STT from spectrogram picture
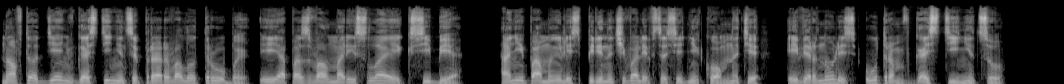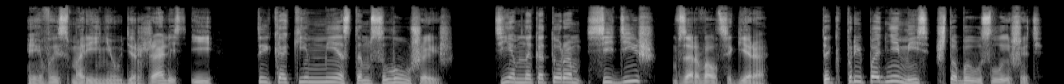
Но в тот день в гостинице прорвало трубы, и я позвал Мари с Лаей к себе. Они помылись, переночевали в соседней комнате и вернулись утром в гостиницу. И вы с Мари не удержались, и... «Ты каким местом слушаешь? Тем, на котором сидишь?» — взорвался Гера. «Так приподнимись, чтобы услышать».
